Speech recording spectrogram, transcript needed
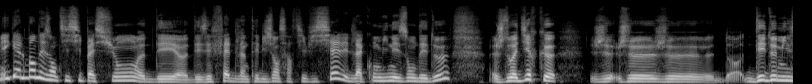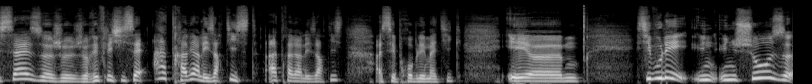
mais également des anticipations des, des des effets de l'intelligence artificielle et de la combinaison des deux. Je dois dire que je, je, je dès 2016, je, je, réfléchissais à travers les artistes, à travers les artistes, à ces problématiques. Et euh, si vous voulez, une, une chose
